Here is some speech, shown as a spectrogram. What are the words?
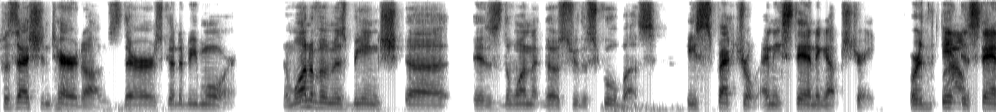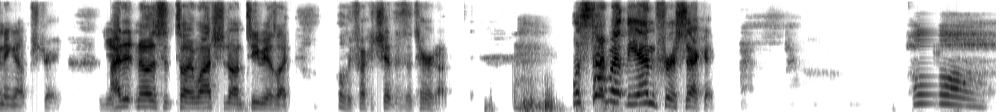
possession terror dogs. There's going to be more, and one of them is being sh- uh, is the one that goes through the school bus. He's spectral and he's standing up straight, or it is standing up straight. Yeah. I didn't notice it until I watched it on TV. I was like, "Holy fucking shit, there's a terror dog." Let's talk about the end for a second. Oh.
